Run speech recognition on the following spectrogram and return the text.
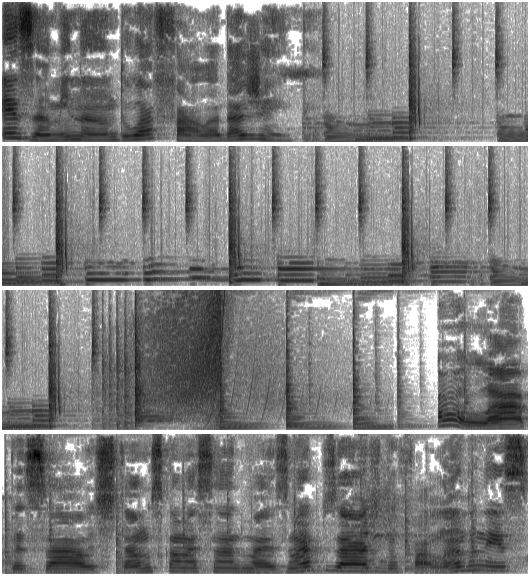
Examinando a fala da gente. Olá, pessoal! Estamos começando mais um episódio do Falando Nisso.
